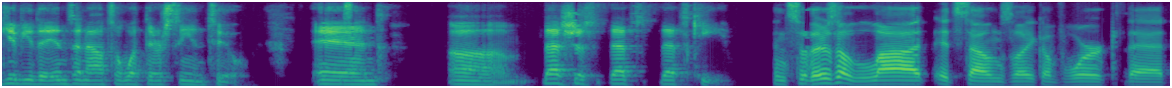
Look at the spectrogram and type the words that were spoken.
give you the ins and outs of what they're seeing too. And um that's just that's that's key. And so there's a lot it sounds like of work that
